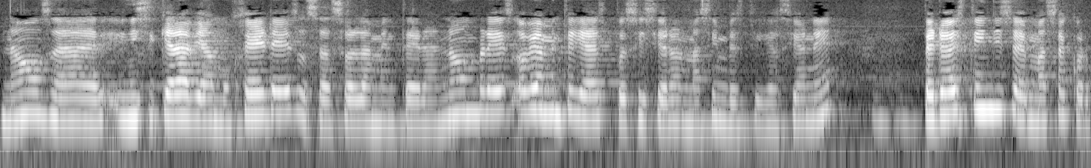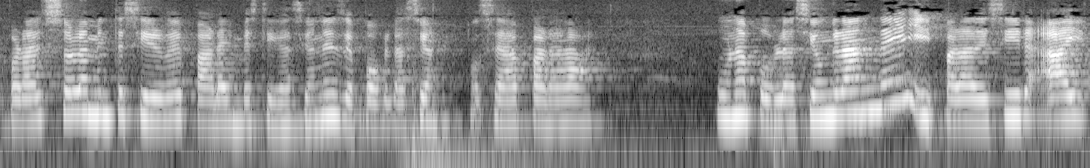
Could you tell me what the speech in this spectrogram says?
¿No? O sea, ni siquiera había mujeres, o sea, solamente eran hombres. Obviamente ya después se hicieron más investigaciones, pero este índice de masa corporal solamente sirve para investigaciones de población, o sea, para una población grande y para decir hay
